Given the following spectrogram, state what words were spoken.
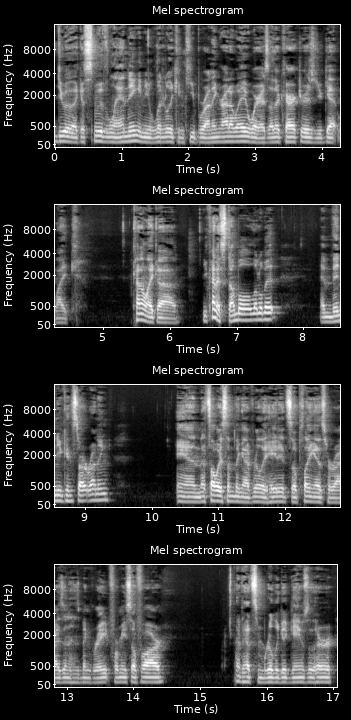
do like a smooth landing, and you literally can keep running right away. Whereas other characters, you get like kind of like a you kind of stumble a little bit, and then you can start running. And that's always something I've really hated. So playing as Horizon has been great for me so far. I've had some really good games with her.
